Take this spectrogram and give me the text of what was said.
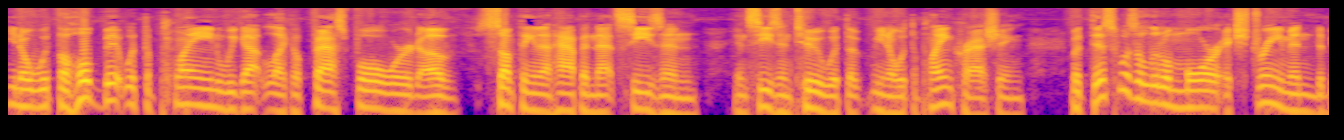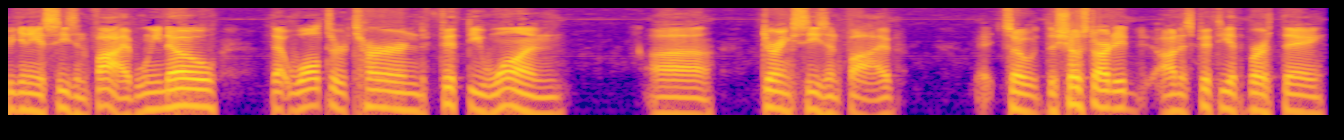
you know, with the whole bit with the plane, we got like a fast forward of something that happened that season in season 2 with the, you know, with the plane crashing. But this was a little more extreme in the beginning of season 5. We know that Walter turned 51 uh during season 5. So the show started on his 50th birthday.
